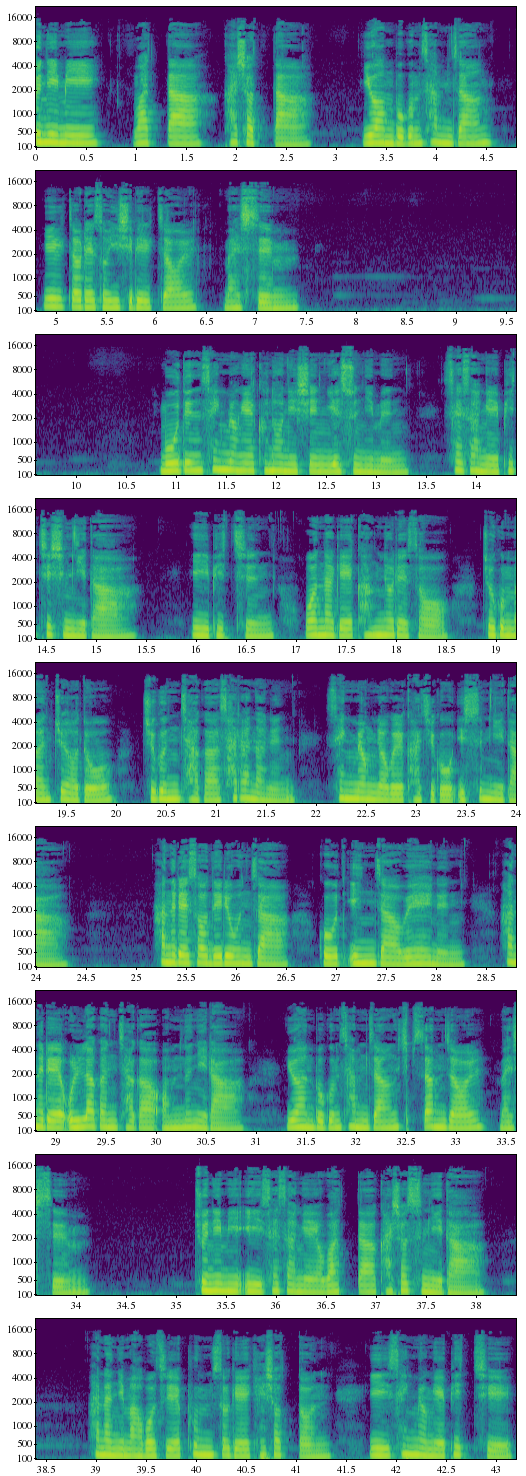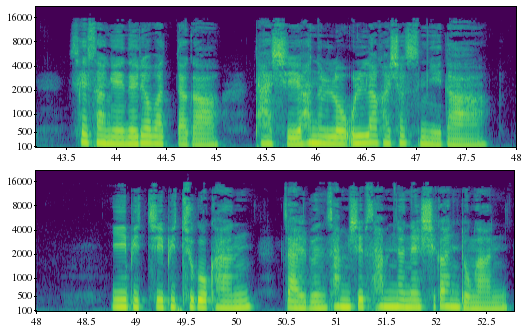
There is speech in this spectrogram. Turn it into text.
주님이 왔다 가셨다. 요한복음 3장 1절에서 21절 말씀. 모든 생명의 근원이신 예수님은 세상의 빛이십니다. 이 빛은 워낙에 강렬해서 조금만 쬐어도 죽은 자가 살아나는 생명력을 가지고 있습니다. 하늘에서 내려온 자, 곧 인자 외에는 하늘에 올라간 자가 없느니라. 요한복음 3장 13절 말씀. 주님이 이 세상에 왔다 가셨습니다. 하나님 아버지의 품 속에 계셨던 이 생명의 빛이 세상에 내려왔다가 다시 하늘로 올라가셨습니다. 이 빛이 비추고 간 짧은 33년의 시간 동안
